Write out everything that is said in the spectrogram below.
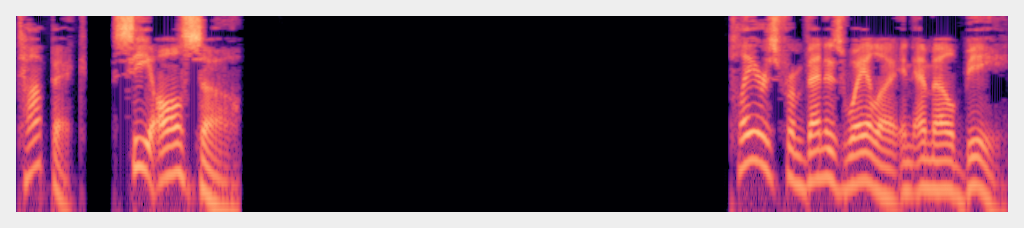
Topic See also. Players from Venezuela in MLB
